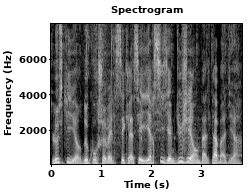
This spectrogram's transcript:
Le skieur de Courchevel s'est classé hier 6 du géant d'Alta Badia.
